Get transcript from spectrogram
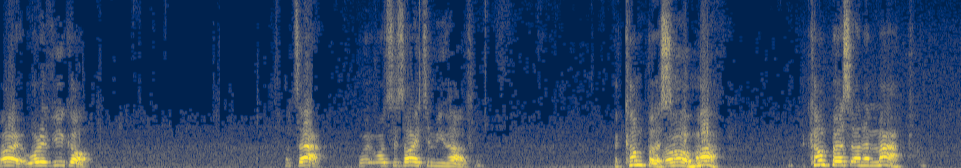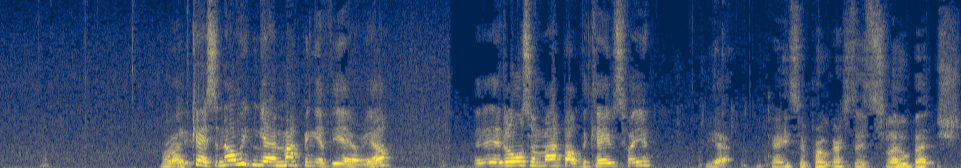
Alright, what have you got? What's that? What's this item you have? A compass. Oh, map. A compass and a map. Right. Okay, so now we can get a mapping of the area. It- It'll also map out the caves for you. Yeah. Okay, so progress is slow, but sh-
